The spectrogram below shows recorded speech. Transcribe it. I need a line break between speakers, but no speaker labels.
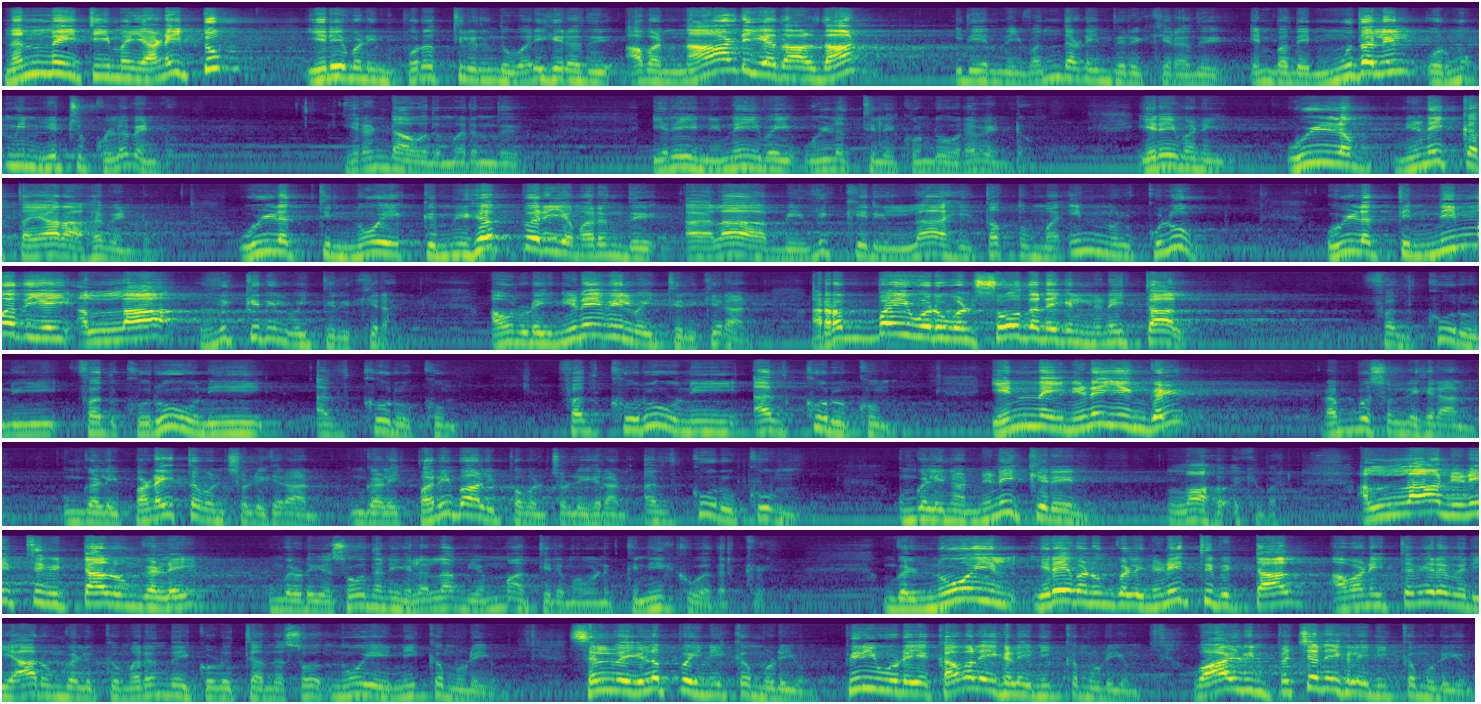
நன்மை தீமை அனைத்தும் இறைவனின் புறத்திலிருந்து வருகிறது. அவன் நாடியதால் தான் இது என்னை வந்தடைந்திருக்கிறது என்பதை முதலில் ஒரு முக்மின் ஏற்றுக்கொள்ள வேண்டும். இரண்டாவது மருந்து இறை நினைவை உள்ளத்திலே கொண்டு வர வேண்டும். இறைவனை உள்ளம் நினைக்க தயாராக வேண்டும். உள்ளத்தின் நோய்க்கு மிகப்பெரிய மருந்து அலா பி தத்தும இன்னுல் குழு உள்ளத்தின் நிம்மதியை அல்லாஹ் விக்கிரில் வைத்திருக்கிறான். அவனுடைய நினைவில் வைத்திருக்கிறான். ரப்பை ஒருவன் சோதனையில் நினைத்தால் ஃபத்குருனி ஃபத்குரூனி அத்குருக்கும். ஃபத்குரூனி அத்குருக்கும். என்னை நினையுங்கள் ரப்பு சொல்லுகிறான். உங்களை படைத்தவன் சொல்லுகிறான். உங்களை பரிபாலிப்பவன் சொல்லுகிறான். அத்குருக்கும். உங்களை நான் நினைக்கிறேன். அல்லாஹ் அல்லாஹ் நினைத்து விட்டால் உங்களை உங்களுடைய சோதனைகள் எல்லாம் எம்மாத்திரம் அவனுக்கு நீக்குவதற்கு. உங்கள் நோயில் இறைவன் உங்களை நினைத்து விட்டால் அவனை தவிர வேறு யார் உங்களுக்கு மருந்தை கொடுத்து அந்த நோயை நீக்க முடியும்? செல்வ இழப்பை நீக்க முடியும். பிரிவுடைய கவலைகளை நீக்க முடியும். வாழ்வின் பிரச்சனைகளை நீக்க முடியும்.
